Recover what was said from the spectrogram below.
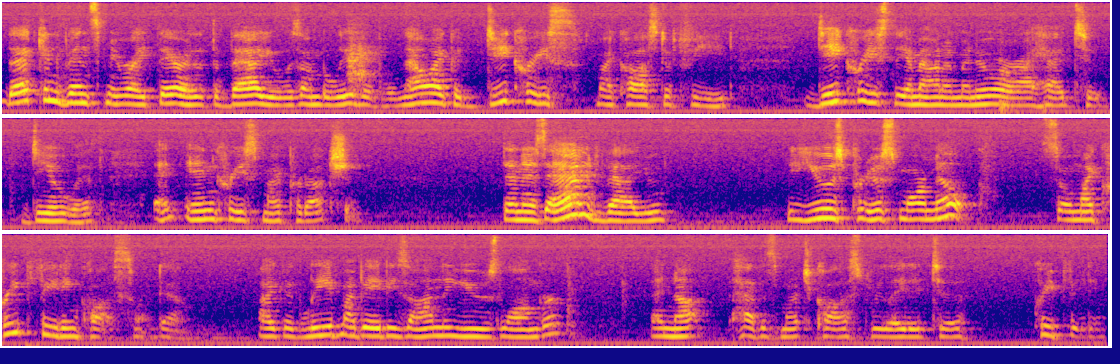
That convinced me right there that the value was unbelievable. Now I could decrease my cost of feed decrease the amount of manure I had to deal with, and increase my production. Then, as added value, the ewes produced more milk, so my creep feeding costs went down. I could leave my babies on the ewes longer and not have as much cost related to creep feeding.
